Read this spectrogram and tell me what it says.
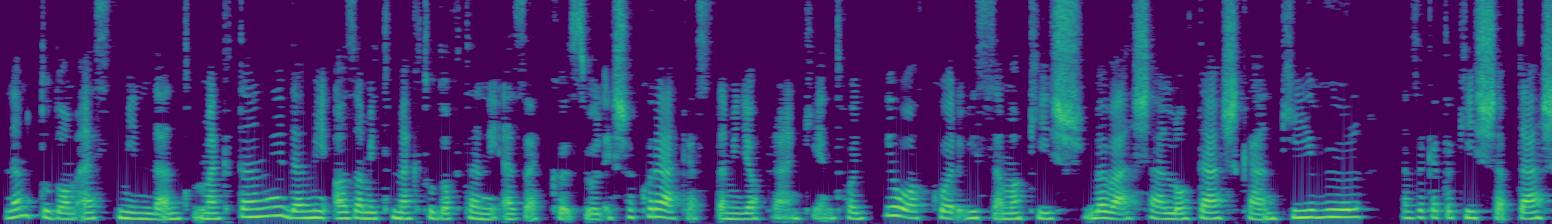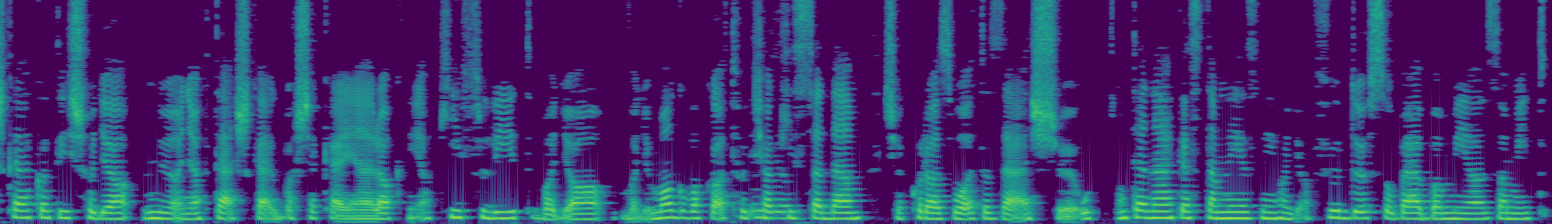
nem tudom ezt mindent megtenni, de mi az, amit meg tudok tenni ezek közül. És akkor elkezdtem így apránként, hogy jó, akkor viszem a kis bevásárló táskán kívül ezeket a kisebb táskákat is, hogy a műanyag táskákba se kelljen rakni a kiflit, vagy a, vagy a magvakat, hogyha Igen. kiszedem, és akkor az volt az első. Utána elkezdtem nézni, hogy a fürdőszobában mi az, amit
